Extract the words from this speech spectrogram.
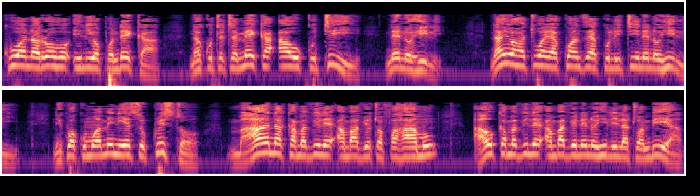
kuwa na roho iliyopondeka na kutetemeka au kutii neno hili. Nayo hatua ya kwanza ya kulitii neno hili ni kwa kumwamini yesu kristo maana kama vile ambavyo twafahamu au kama vile ambavyo neno hili latuambia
